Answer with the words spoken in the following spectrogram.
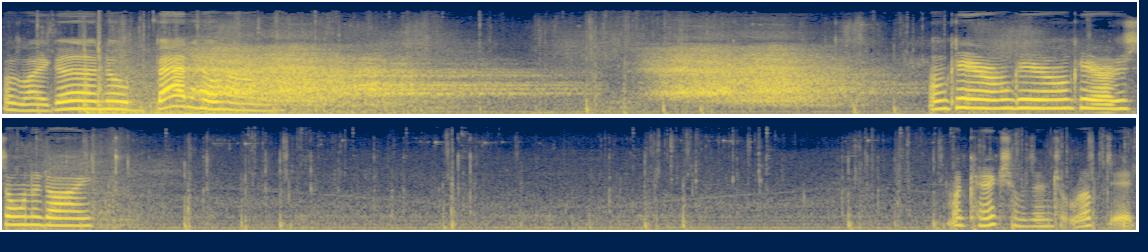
I was like, uh, no, bad hellhound. I don't care, I don't care, I don't care, I just don't want to die. Connection was interrupted.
